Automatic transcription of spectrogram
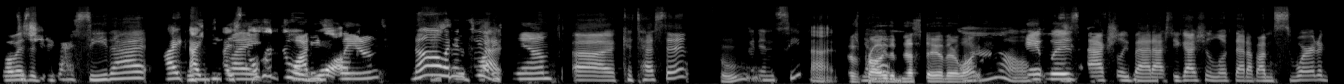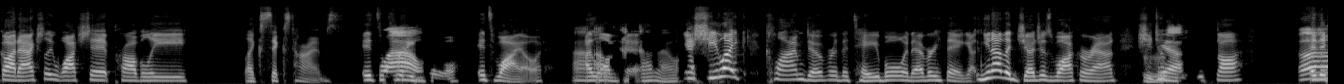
What was Did it? she- Did you guys see that? I I, she, I saw like, her do Body walk. slammed. No, Did I didn't see body that. Slammed uh, contestant. Ooh, I didn't see that. that was probably the best day of their life. Wow. It was actually badass. You guys should look that up. I'm swear to God, I actually watched it probably like six times. It's Wow. pretty cool. It's wild. I I'll loved check it. That out. Yeah, she like climbed over the table and everything. You know how the judges walk around? She took Yeah. her boots off, Oh, And then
